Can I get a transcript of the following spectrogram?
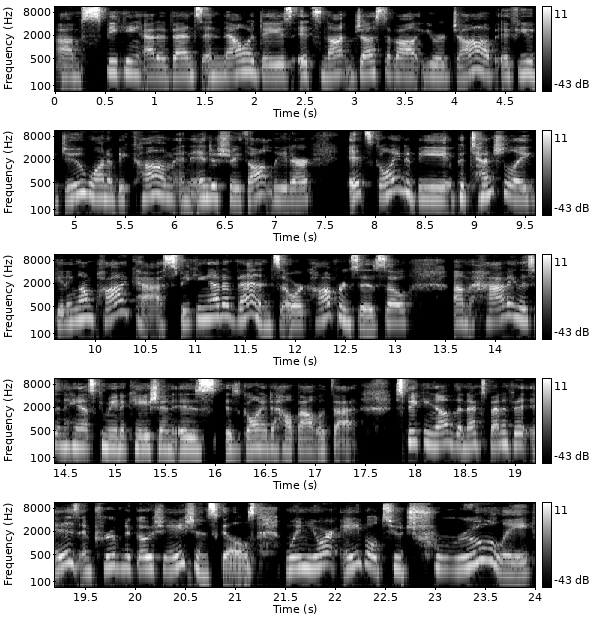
um, speaking at events, and nowadays it's not just about your job. If you do want to become an industry thought leader, it's going to be potentially getting on podcasts, speaking speaking at events or conferences. So um, having this enhanced communication is is going to help out with that. Speaking of, the next benefit is improved negotiation skills. When you're able to truly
